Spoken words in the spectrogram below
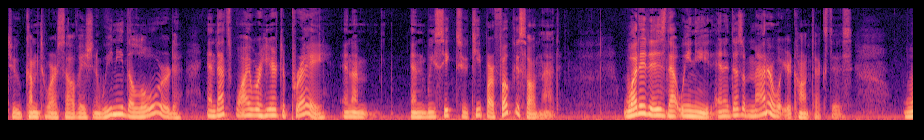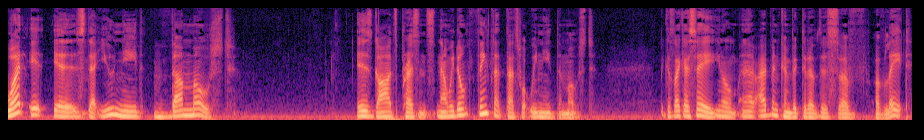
to come to our salvation. We need the Lord. And that's why we're here to pray. And I'm and we seek to keep our focus on that. What it is that we need. And it doesn't matter what your context is. What it is that you need the most is God's presence. Now, we don't think that that's what we need the most. Because, like I say, you know, and I've been convicted of this of of late.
